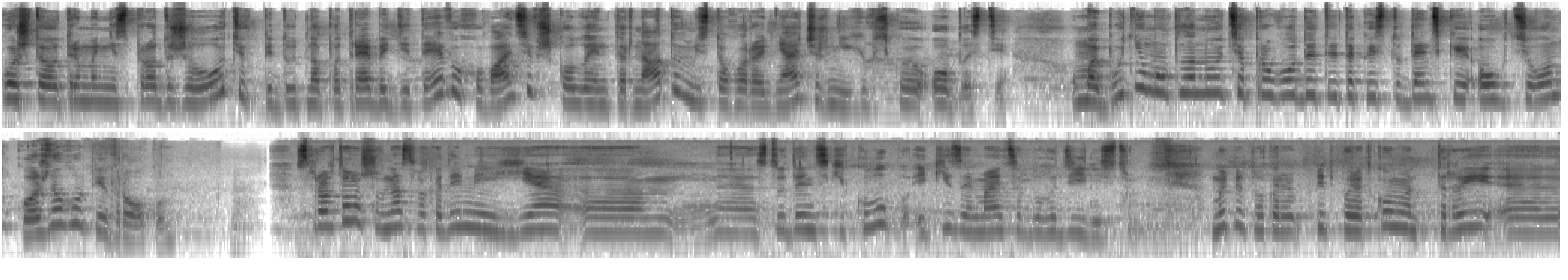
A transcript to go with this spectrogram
Кошти, отримані з продажу лотів, підуть на потреби дітей-вихованців школи-інтернату міста Городня Чернігівської області. У майбутньому планується проводити такий студентський аукціон кожного півроку. Справа в тому, що в нас в академії є ем, е, студентський клуб, який займається благодійністю. Ми підпорядковуємо три е,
